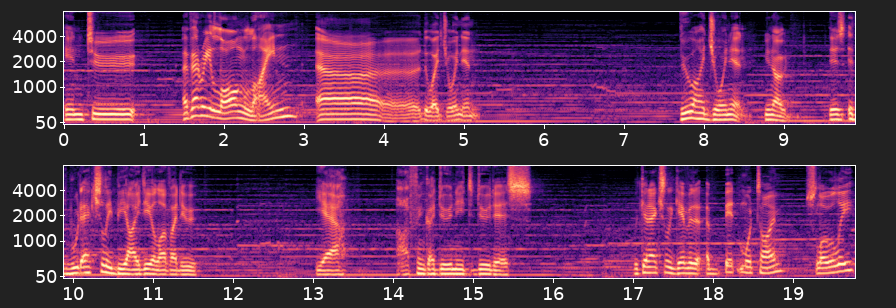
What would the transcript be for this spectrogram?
into a very long line. Uh, do I join in? Do I join in? You know, it would actually be ideal if I do. Yeah, I think I do need to do this. We can actually give it a bit more time, slowly.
